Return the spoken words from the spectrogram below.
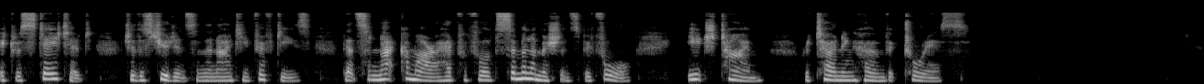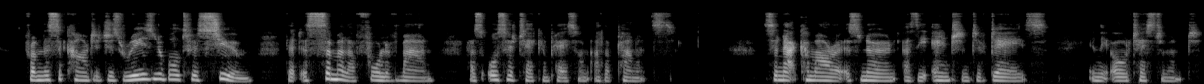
It was stated to the students in the 1950s that Sanat Kumara had fulfilled similar missions before, each time returning home victorious. From this account it is reasonable to assume that a similar fall of man has also taken place on other planets. Sanat Kumara is known as the Ancient of Days in the Old Testament.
